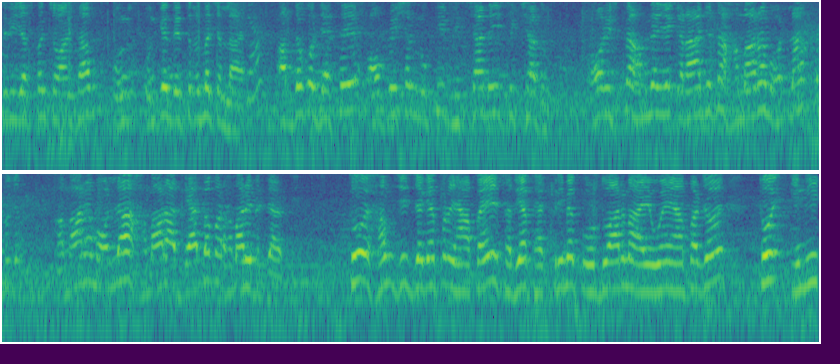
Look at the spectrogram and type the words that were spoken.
श्री यशवंत चौहान साहब उन उनके नेतृत्व में चल रहा है। अब देखो जैसे ऑपरेशन मुक्ति भिक्षा नहीं शिक्षा दो। और इसमें हमने ये करा जैसे हमारा मोहल्ला हमारा मोहल्ला हमारा अध्यापक और हमारे विद्यार्थी। तो हम जिस जगह पर यहाँ पे सरिया फैक्ट्री में कोटद्वार में आए हुए हैं यहाँ पर जो है तो इन्हीं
